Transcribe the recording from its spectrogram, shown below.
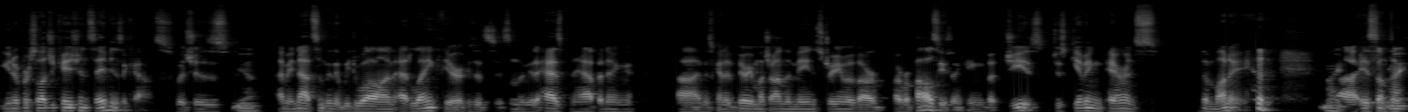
universal education savings accounts, which is, Yeah. I mean, not something that we dwell on at length here because it's it's something that has been happening. Uh, and it's kind of very much on the mainstream of our of our policy thinking. But geez, just giving parents the money Right. uh, is something Right.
